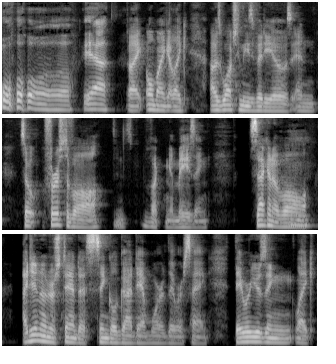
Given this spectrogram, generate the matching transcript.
Oh, yeah. Like, oh my god! Like, I was watching these videos, and so first of all, it's fucking amazing. Second of all, Mm. I didn't understand a single goddamn word they were saying. They were using like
